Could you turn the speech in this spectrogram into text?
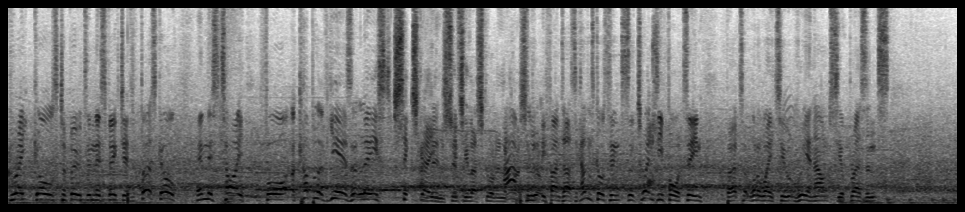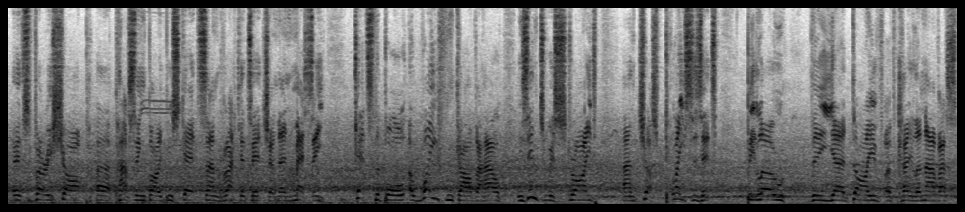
great goals to boot in this fixture. His first goal in this tie for a couple of years at least. Six games since he last scored in the Absolutely fantastic. Hasn't scored since uh, 2014, but what a way to re-announce your presence It's very sharp uh, passing by Busquets and Rakitic, and then Messi gets the ball away from Carvajal. He's into his stride and just places it below the uh, dive of Keylor Navas.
